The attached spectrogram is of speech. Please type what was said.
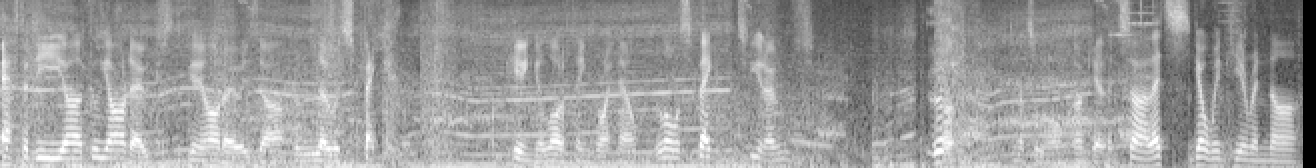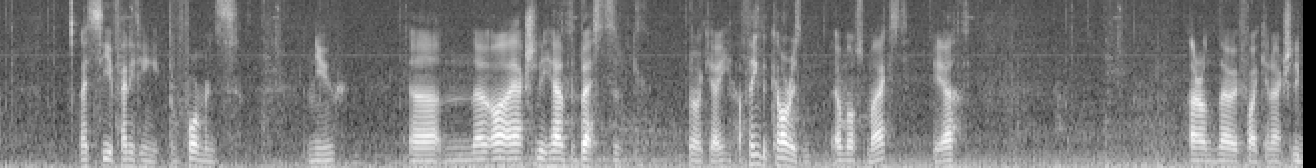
after the uh, because the Gallardo is uh, the lowest spec. I'm hearing a lot of things right now. Lowest spec, you know. Ugh. That's so long. Okay, let's uh, let's go in here and uh, let's see if anything performance new. Uh, no, I actually have the best. Okay, I think the car is almost maxed. Yeah. I don't know if I can actually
